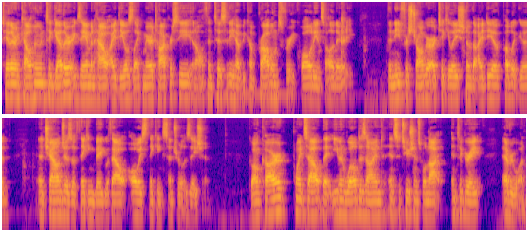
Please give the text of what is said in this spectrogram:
Taylor and Calhoun together examine how ideals like meritocracy and authenticity have become problems for equality and solidarity, the need for stronger articulation of the idea of public good, and the challenges of thinking big without always thinking centralization. Gaonkar points out that even well designed institutions will not integrate everyone,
